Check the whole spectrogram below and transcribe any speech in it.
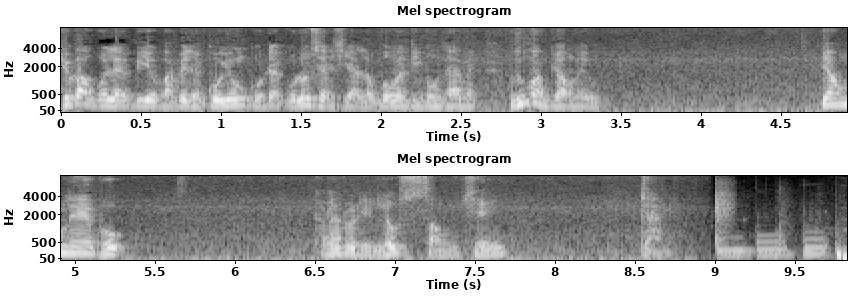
ရွက်ကဝဲလဲပြီးတော့ဘာဖြစ်လဲကိုယုံကိုတက်ကိုလို့ဆရာရှိရလို့ပုံမှန်ဒီပုံစံပဲဘယ်သူမှပြောင်းလဲဘူးပြောင်းလဲဖို့ခင်ဗျားတို့တွေလှုပ်ဆောင်ခြင်း တန်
